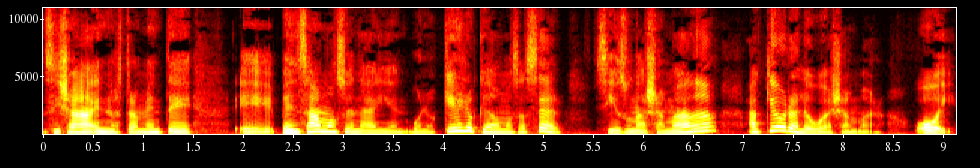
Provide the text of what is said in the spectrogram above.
si ya en nuestra mente eh, pensamos en alguien, bueno, ¿qué es lo que vamos a hacer? Si es una llamada, ¿a qué hora lo voy a llamar? Hoy.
